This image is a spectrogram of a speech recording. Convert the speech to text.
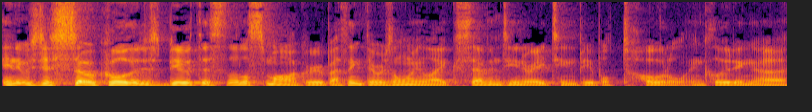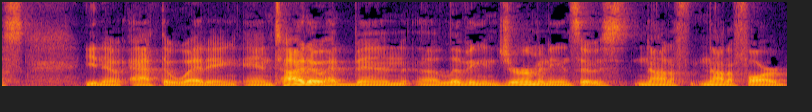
and it was just so cool to just be with this little small group. I think there was only like 17 or 18 people total, including us, you know, at the wedding. And Tito had been uh, living in Germany, and so it was not a not a far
